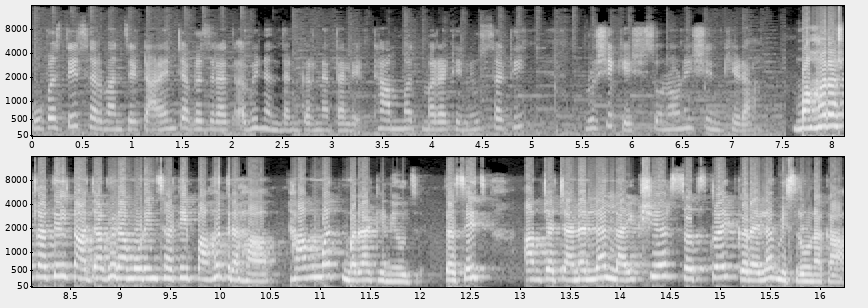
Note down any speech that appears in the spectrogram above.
उपस्थित सर्वांचे टाळ्यांच्या गजरात अभिनंदन करण्यात आले. ठाम मत मराठी न्यूजसाठी ऋषिकेश सोनवणे शिंदखेडा. महाराष्ट्रातील ताज्या घडामोडींसाठी पाहत रहा ठाम मत मराठी न्यूज तसेच आमच्या चॅनलला लाईक शेअर सबस्क्राईब करायला विसरू नका.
